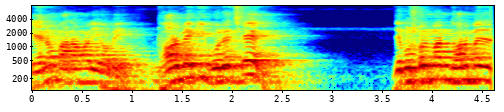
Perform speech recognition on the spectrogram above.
কেন মারামারি হবে? ধর্মে কি বলেছেন? যে মুসলমান ধর্মের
